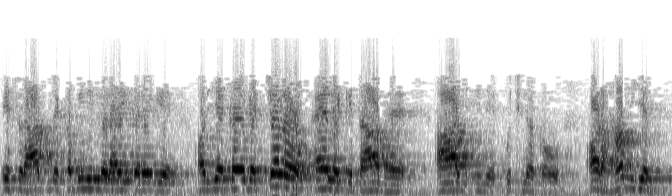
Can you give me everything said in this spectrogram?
اس رات میں کبھی نہیں لڑائی کریں گے اور یہ کہیں گے، چلو اہل کتاب ہے آج انہیں کچھ نہ کہو۔ اور ہم یہ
